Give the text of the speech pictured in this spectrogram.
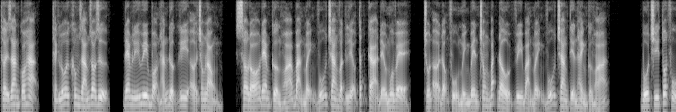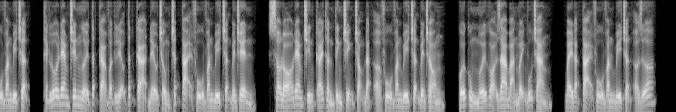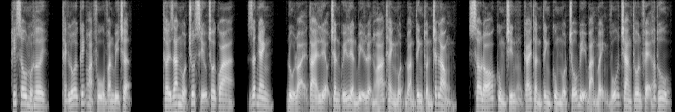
Thời gian có hạn, Thạch Lỗi không dám do dự, đem Lý Huy bọn hắn được ghi ở trong lòng, sau đó đem cường hóa bản mệnh vũ trang vật liệu tất cả đều mua về, trốn ở động phủ mình bên trong bắt đầu vì bản mệnh vũ trang tiến hành cường hóa. Bố trí tốt phủ văn bí trận, Thạch Lỗi đem trên người tất cả vật liệu tất cả đều trồng chất tại phủ văn bí trận bên trên, sau đó đem chín cái thần tinh trịnh trọng đặt ở phủ văn bí trận bên trong, cuối cùng mới gọi ra bản mệnh vũ trang, bày đặt tại phủ văn bí trận ở giữa. Hít sâu một hơi, Thạch Lỗi kích hoạt phủ văn bí trận. Thời gian một chút xíu trôi qua, rất nhanh, đủ loại tài liệu chân quý liền bị luyện hóa thành một đoàn tinh thuần chất lỏng, sau đó cùng chín cái thần tinh cùng một chỗ bị bản mệnh vũ trang thôn phệ hấp thu.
